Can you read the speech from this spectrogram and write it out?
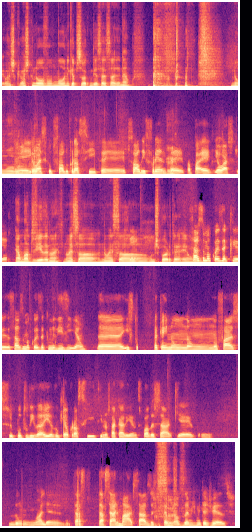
Eu acho, eu acho que não houve uma única pessoa que me dissesse: Olha, não. Não houve. É, eu acho que o pessoal do CrossFit é, é pessoal diferente, é. é, papá, é, eu acho que é. É um modo de vida, não é? Não é só, não é só um desporto, é, é um... Sabes uma coisa que, sabes uma coisa que me diziam? Uh, isto para quem não, não, não faz puto de ideia do que é o CrossFit e não está cá dentro, pode achar que é de, de um, olha, está-se a armar, sabes? A expressão que nós usamos muitas vezes.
